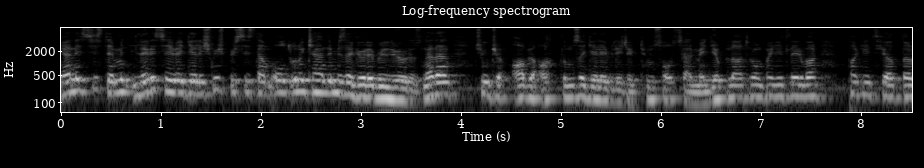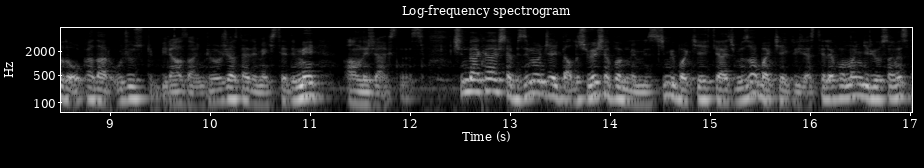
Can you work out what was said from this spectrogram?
yani sistemin ileri seviye gelişmiş bir sistem olduğunu kendimize görebiliyoruz. Neden? Çünkü abi aklımıza gelebilecek tüm sosyal medya platform paketleri var. Paket fiyatları da o kadar ucuz ki birazdan göreceğiz ne demek istediğimi anlayacaksınız. Şimdi arkadaşlar bizim öncelikle alışveriş yapabilmemiz için bir bakiye ihtiyacımız var. Bakiye ekleyeceğiz. Telefondan giriyorsanız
